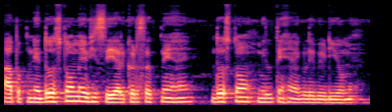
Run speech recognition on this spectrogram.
आप अपने दोस्तों में भी शेयर कर सकते हैं। दोस्तों, मिलते हैं अगले वीडियो में।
